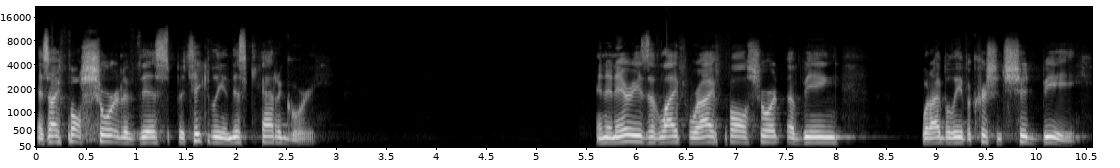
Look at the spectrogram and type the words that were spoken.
as I fall short of this, particularly in this category. And in areas of life where I fall short of being what I believe a Christian should be.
